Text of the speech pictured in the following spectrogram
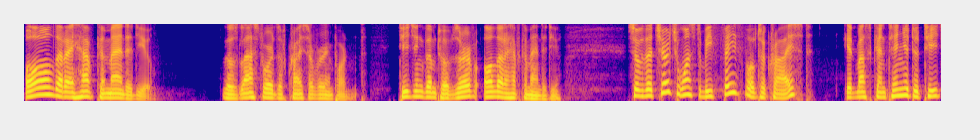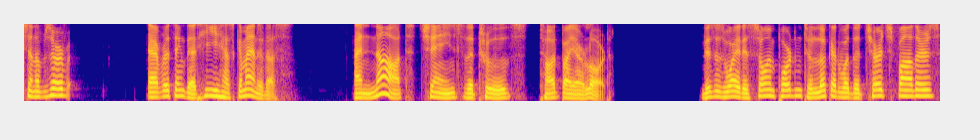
all that I have commanded you. Those last words of Christ are very important. Teaching them to observe all that I have commanded you. So, if the church wants to be faithful to Christ, it must continue to teach and observe everything that He has commanded us, and not change the truths taught by our Lord. This is why it is so important to look at what the church fathers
